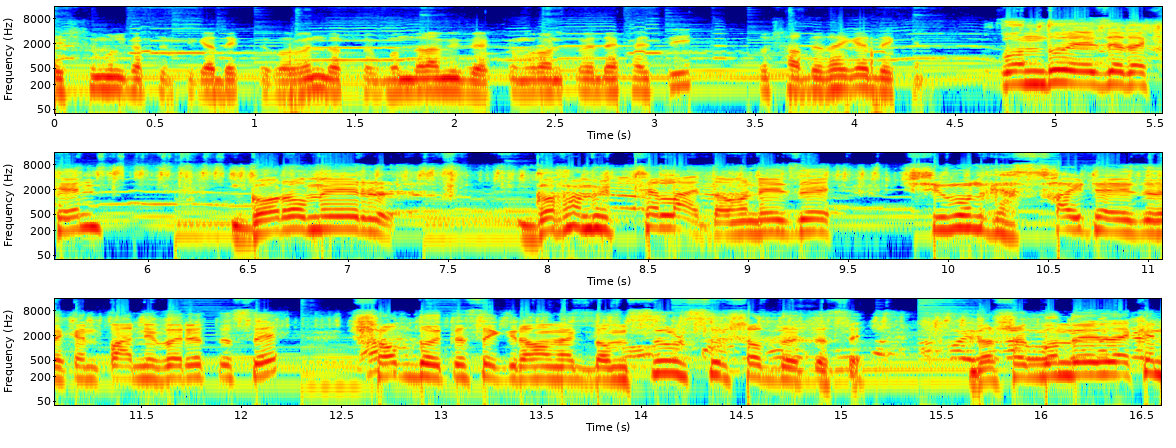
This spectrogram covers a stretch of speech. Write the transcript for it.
এই শিমুল গাছের থেকে দেখতে পারবেন? দর্শক বন্ধুরা, আমি ব্যাক ক্যামেরা করে দেখাইছি। তো সাথে থেকে দেখেন। বন্ধু, এই যে দেখেন, গরমের গরমের ঠেলায়, তার মানে এই যে শিমুল গাছ ফাইটা এই যে দেখেন, পানি বেরোতেছে, শব্দ হইতেছে কীরকম একদম সুর সুর শব্দ হইতেছে। দর্শক বন্ধু, এই দেখেন,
